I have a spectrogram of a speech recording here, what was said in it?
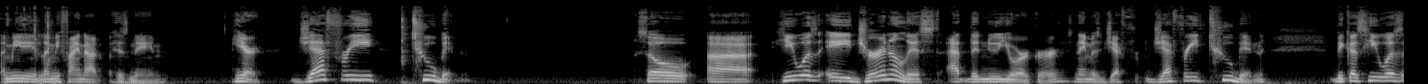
let me let me find out his name. Here, Jeffrey Toobin. So uh, he was a journalist at the New Yorker. His name is Jeff- Jeffrey Toobin because he was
